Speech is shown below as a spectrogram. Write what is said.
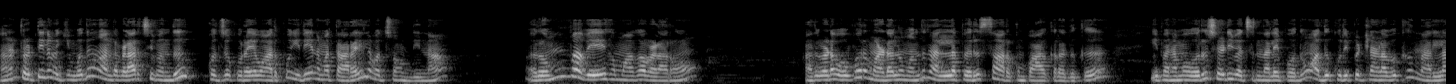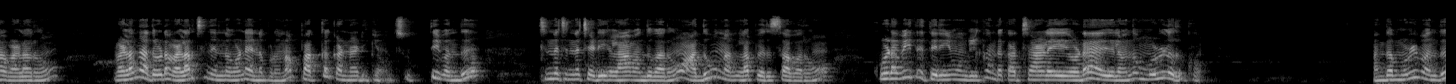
ஆனால் தொட்டியில் வைக்கும்போது அந்த வளர்ச்சி வந்து கொஞ்சம் குறைவாக இருக்கும். இதே நம்ம தரையில் வச்சோம் அப்படின்னா ரொம்ப வேகமாக வளரும். அதோட ஒவ்வொரு மடலும் வந்து நல்ல பெருசாக இருக்கும் பார்க்குறதுக்கு. இப்போ நம்ம ஒரு செடி வச்சுருந்தாலே போதும் அது குறிப்பிட்ட அளவுக்கு நல்லா வளரும். வளர்ந்து அதோட வளர்ச்சி நின்றவொடனே என்ன பண்ணுன்னா பக்க கண்ணடிக்கும் சுற்றி வந்து சின்ன சின்ன செடிகளாக வந்து வரும். அதுவும் நல்லா பெருசாக வரும். கூடவே இது தெரியும் உங்களுக்கு அந்த கச்சாலையோட இதில் வந்து முள் இருக்கும். அந்த முள் வந்து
